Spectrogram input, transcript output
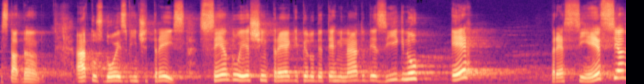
está dando. Atos 2, 23. Sendo este entregue pelo determinado desígnio e presciência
